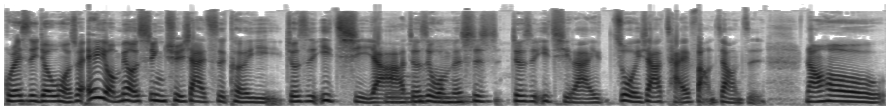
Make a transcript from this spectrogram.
Gracie 就问我说：“哎、有没有兴趣下一次可以就是一起呀、就是我们是就是一起来做一下采访这样子。”然后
